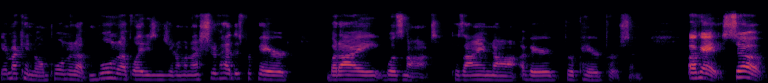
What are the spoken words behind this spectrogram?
Get my Kindle. I'm pulling it up. I'm pulling it up, ladies and gentlemen. I should have had this prepared, but I was not because I am not a very prepared person. Okay, so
